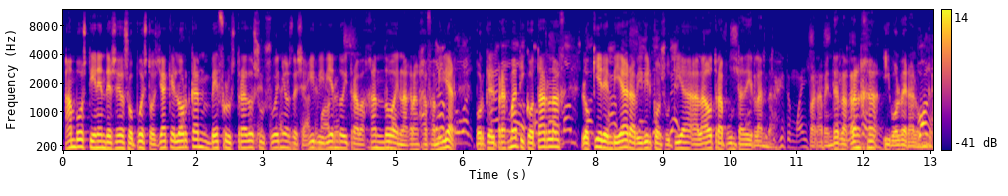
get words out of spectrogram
Ambos tienen deseos opuestos, ya que Lorcan ve frustrados sus sueños de seguir viviendo y trabajando en la granja familiar, porque el pragmático Tarlag lo quiere enviar a vivir con su tía a la otra punta de Irlanda, para vender la granja y volver a Londres.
